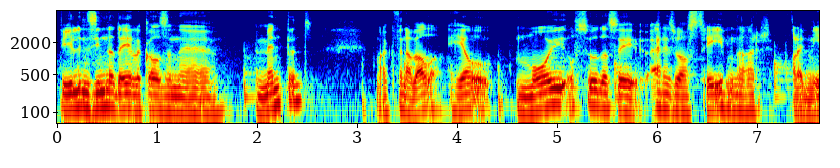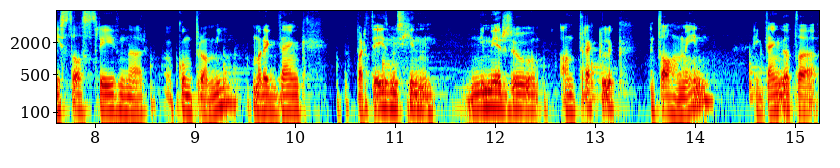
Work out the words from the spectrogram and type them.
velen zien dat eigenlijk als een, uh, een minpunt. Maar ik vind dat wel heel mooi of zo, dat zij ergens wel streven naar, meestal streven naar een compromis. Maar ik denk, de partij is misschien niet meer zo aantrekkelijk in het algemeen. Ik denk dat dat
